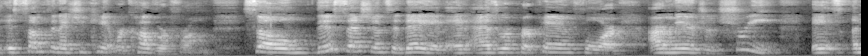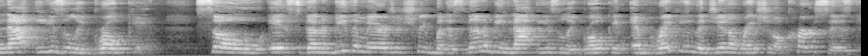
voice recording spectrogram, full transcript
it's something that you can't recover from. So this session today and, and as we're preparing for our marriage retreat, it's not easily broken. So it's going to be the marriage retreat, but it's going to be not easily broken and breaking the generational curses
